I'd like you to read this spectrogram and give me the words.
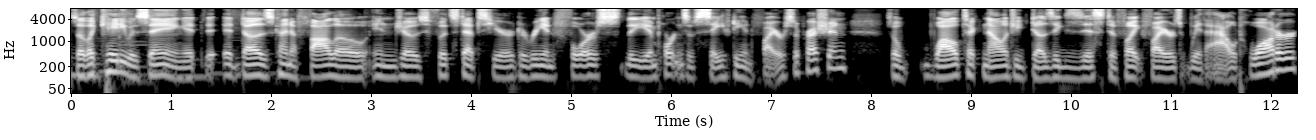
So, like Katie was saying, it it does kind of follow in Joe's footsteps here to reinforce the importance of safety and fire suppression. So, while technology does exist to fight fires without water,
